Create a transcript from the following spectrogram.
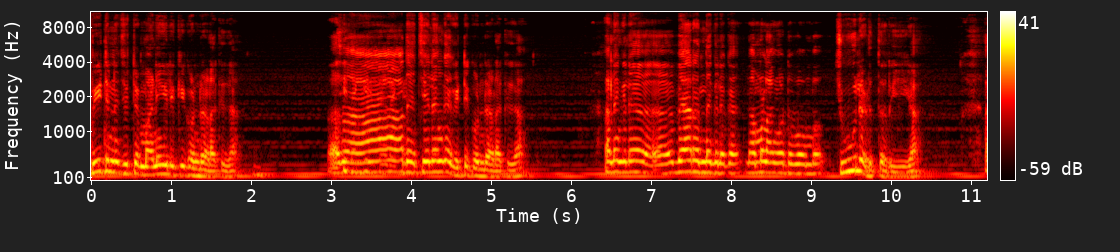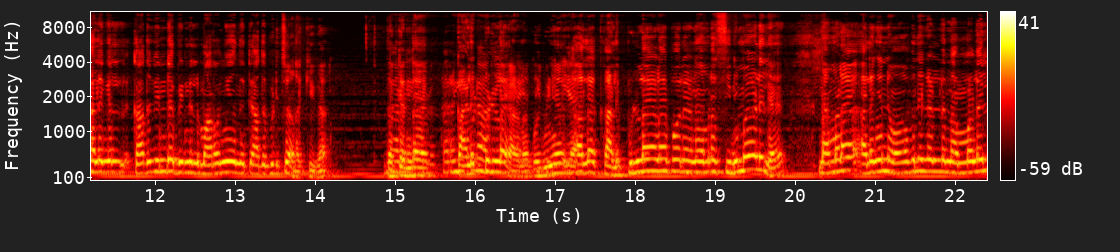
വീട്ടിന് ചുറ്റും മണിയിലുക്കി കൊണ്ട് നടക്കുക. അത് അതെ ചിലങ്ക കെട്ടിക്കൊണ്ട് നടക്കുക. അല്ലെങ്കിൽ വേറെ എന്തെങ്കിലുമൊക്കെ നമ്മൾ അങ്ങോട്ട് പോകുമ്പോൾ ചൂലെടുത്തെറിയുക. അല്ലെങ്കിൽ കതുകിന്റെ പിന്നിൽ മറഞ്ഞു നിന്നിട്ട് അത് പിടിച്ചടയ്ക്കുക. ഇതൊക്കെ എന്താ കളിപ്പിള്ളയാണ്. കുഞ്ഞ് അല്ല കളിപ്പിള്ളകളെ പോലെയാണ് നമ്മുടെ സിനിമകളിൽ നമ്മളെ അല്ലെങ്കിൽ നോവലുകളിൽ നമ്മളിൽ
